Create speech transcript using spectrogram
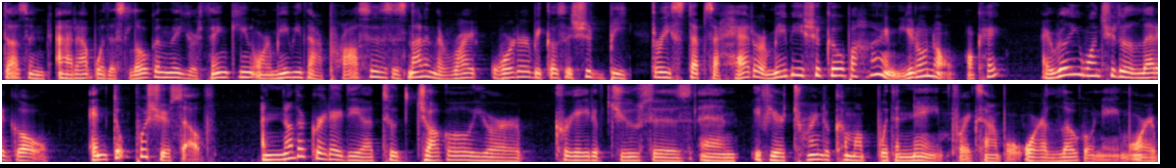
doesn't add up with the slogan that you're thinking, or maybe that process is not in the right order because it should be three steps ahead, or maybe it should go behind. You don't know, okay? I really want you to let it go and don't push yourself. Another great idea to juggle your creative juices and if you're trying to come up with a name, for example, or a logo name or a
